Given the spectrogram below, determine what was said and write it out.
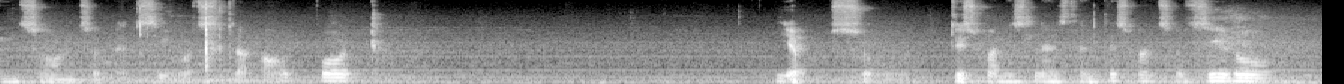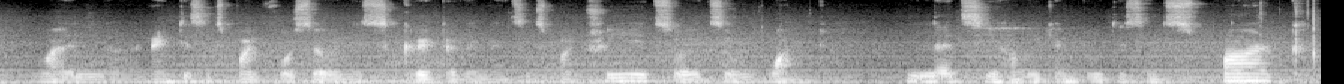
and so on. So let's see what's the output. Yep so this one is less than this one so 0 while uh, 96.47 is greater than 96.38 so it's a 1 let's see how we can do this in spark.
